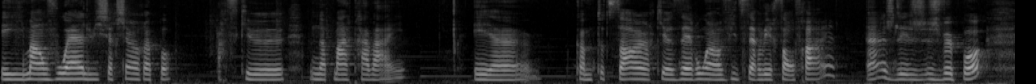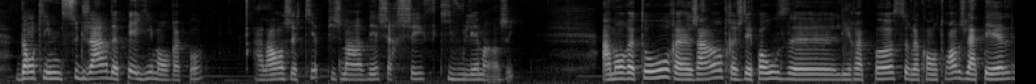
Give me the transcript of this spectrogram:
et il m'envoie lui chercher un repas parce que notre mère travaille. Et euh, comme toute sœur qui a zéro envie de servir son frère, hein, je, je veux pas. Donc, il me suggère de payer mon repas. Alors, je quitte puis je m'en vais chercher ce qu'il voulait manger. À mon retour, euh, j'entre, je dépose euh, les repas sur le comptoir, je l'appelle.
